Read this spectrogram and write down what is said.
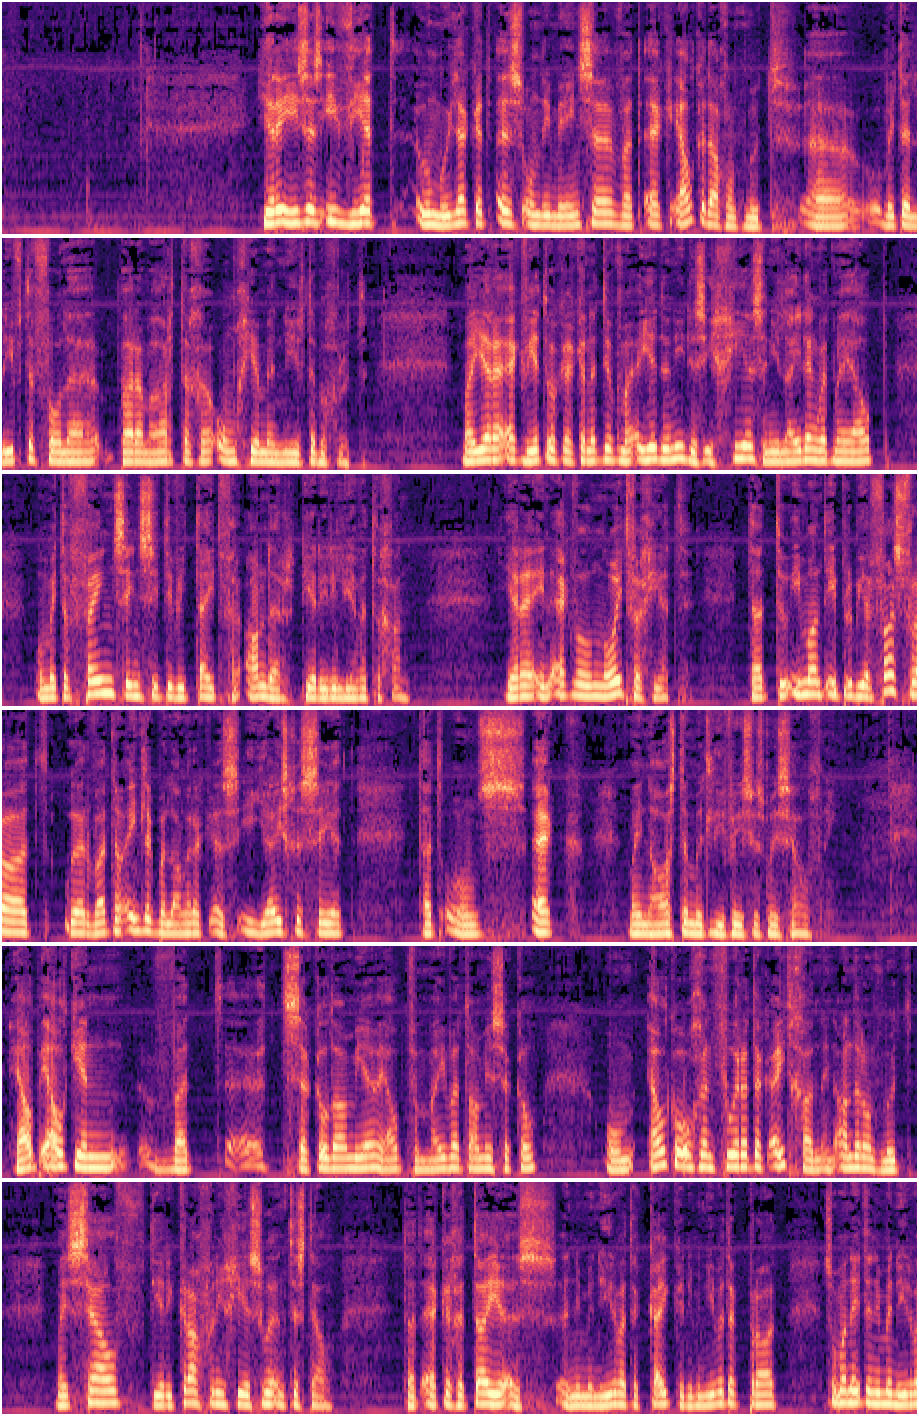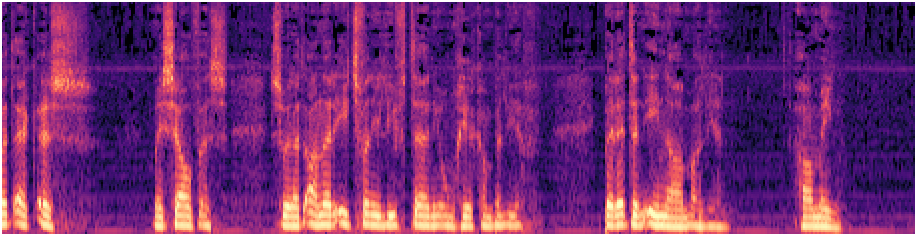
Here Jesus, U weet hoe moeilik dit is om die mense wat ek elke dag ontmoet, uh met 'n liefdevolle, barmhartige, omgee manier te begroet. Maar Here, ek weet ook ek kan dit nie op my eie doen nie. Dis U Gees en U leiding wat my help om met 'n fyn sensitiwiteit verander deur hierdie lewe te gaan. Here, en ek wil nooit vergeet dat toe iemand U probeer vasvra het oor wat nou eintlik belangrik is, U juis gesê het dat ons ek my naaste moet lief hê soos myself nie. Help elkeen wat uh, sukkel daarmee, help vir my wat daarmee sukkel om elke oggend voordat ek uitgaan en ander ontmoet myself deur die krag van die Gees so in te stel dat ek 'n getuie is in die manier wat ek kyk en die manier wat ek praat, sommer net in die manier wat ek is, myself is, sodat ander iets van die liefde en die omgee kan beleef. Bid dit in U naam alleen. Amen.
